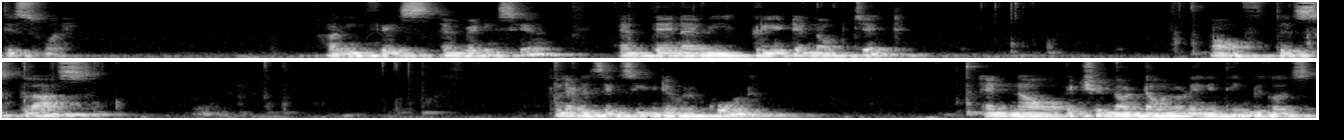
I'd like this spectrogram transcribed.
this one. Hugging face embeddings here. And then I will create an object of this class. Let us execute our code. And now it should not download anything because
